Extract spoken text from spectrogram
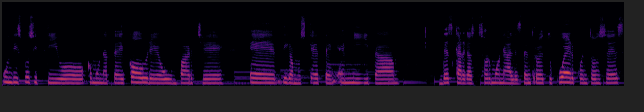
un dispositivo como una T de cobre o un parche, eh, digamos que emita descargas hormonales dentro de tu cuerpo, entonces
